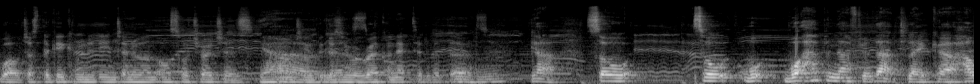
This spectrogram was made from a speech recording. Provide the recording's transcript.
well, just the gay community in general and also churches around Yeah, you because you yes. were well connected with the, yeah. So, so wh- what happened after that? Like, uh, how,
